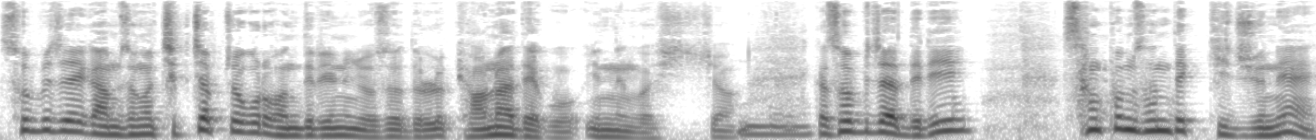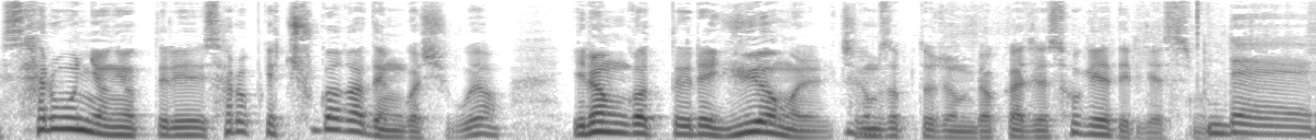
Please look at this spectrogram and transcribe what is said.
소비자의 감성을 직접적으로 건드리는 요소들로 변화되고 있는 것이죠. 네. 그러니까 소비자들이 상품 선택 기준에 새로운 영역들이 새롭게 추가가 된 것이고요. 이런 것들의 유형을 지금부터 좀 몇 가지 소개해 드리겠습니다. 네.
